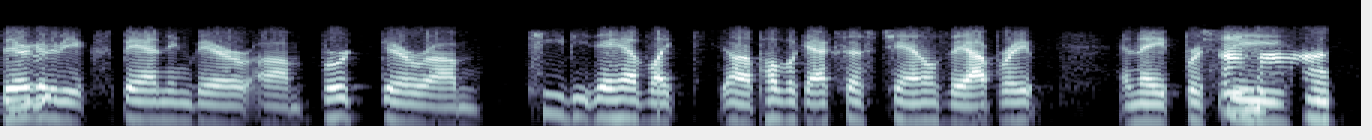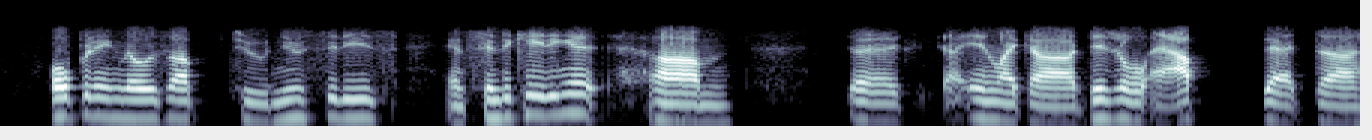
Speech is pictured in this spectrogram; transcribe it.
they're mm-hmm. going to be expanding their um vert their um TV. They have like uh public access channels they operate and they foresee uh-huh. opening those up to new cities and syndicating it. Um uh, in like a digital app that uh,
